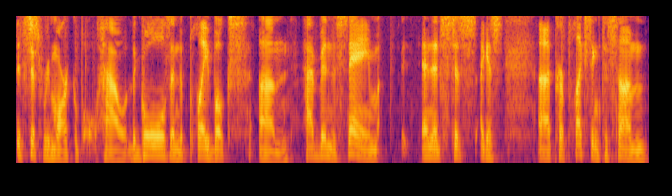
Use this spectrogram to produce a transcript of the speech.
it's just remarkable how the goals and the playbooks um, have been the same, and it's just I guess uh, perplexing to some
